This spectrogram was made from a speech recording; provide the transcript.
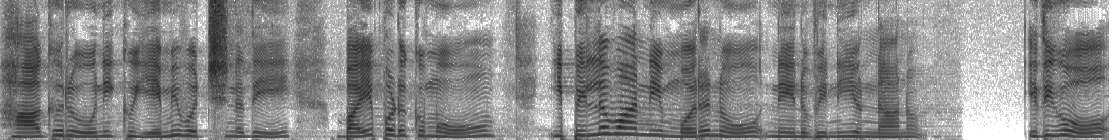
హాగరు నీకు ఏమి వచ్చినది? భయపడుకుము. ఈ పిల్లవాడిని మొరను నేను వినియున్నాను. ఇదిగో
